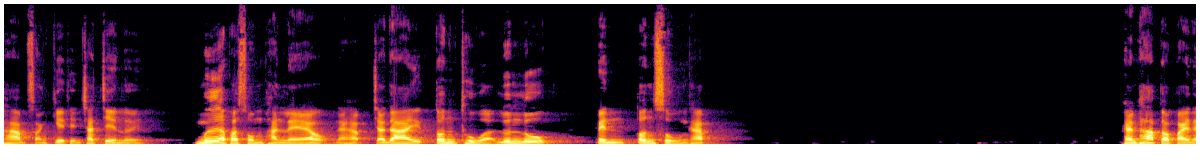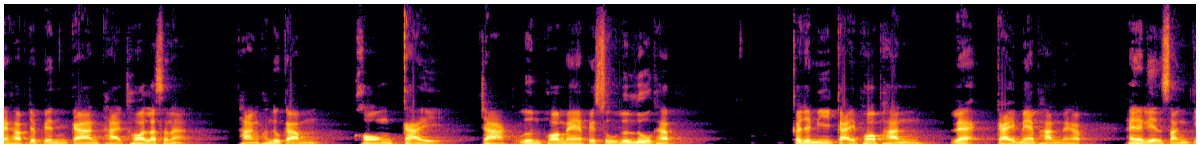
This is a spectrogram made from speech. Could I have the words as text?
ภาพสังเกตเห็นชัดเจนเลย เมื่อผสมพันธุ์แล้วนะครับ จะได้ต้นถั่วรุ่นลูกเป็นต้นสูงครับ แผนภาพต่อไปนะครับจะเป็นการถ่ายทอดลักษณะทางพันธุกรรมของไก่จากรุ่นพ่อแม่ไปสู่รุ่นลูกครับ ก็จะมีไก่พ่อพันธุ์และไก่แม่พันธุ์นะครับ ให้นักเรียนสังเก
